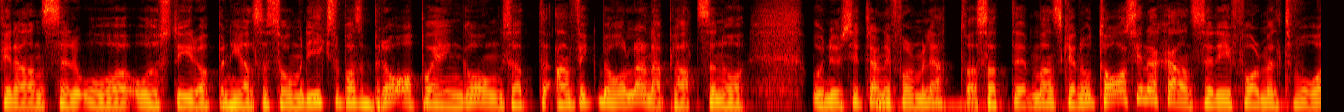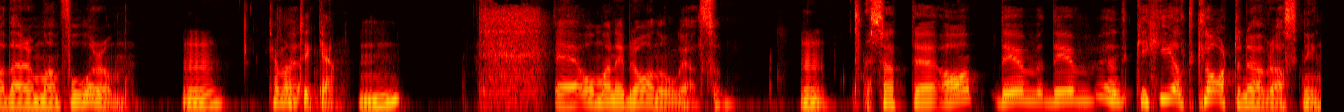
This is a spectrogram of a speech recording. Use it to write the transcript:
finanser och, och styra upp en hel säsong. Men det gick så pass bra på en gång så att han fick behålla den här platsen och, och nu sitter han i Formel 1. Va? Så att eh, man ska nog ta sina chanser i Formel 2 där om man får dem. Mm, kan man tycka. Eh, om man är bra nog alltså. Mm. Så att eh, ja, det, det är en- helt klart en överraskning.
